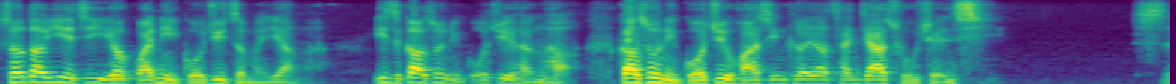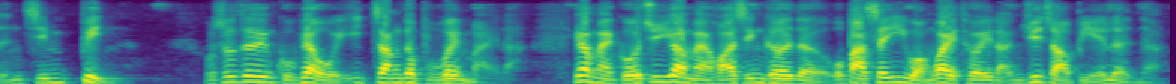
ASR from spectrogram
收到业绩以后，管你国巨怎么样啊？一直告诉你国巨很好，告诉你国巨华新科要参加除权息，神经病！我说这些股票我一张都不会买了，要买国巨要买华新科的，我把生意往外推了，你去找别人了，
